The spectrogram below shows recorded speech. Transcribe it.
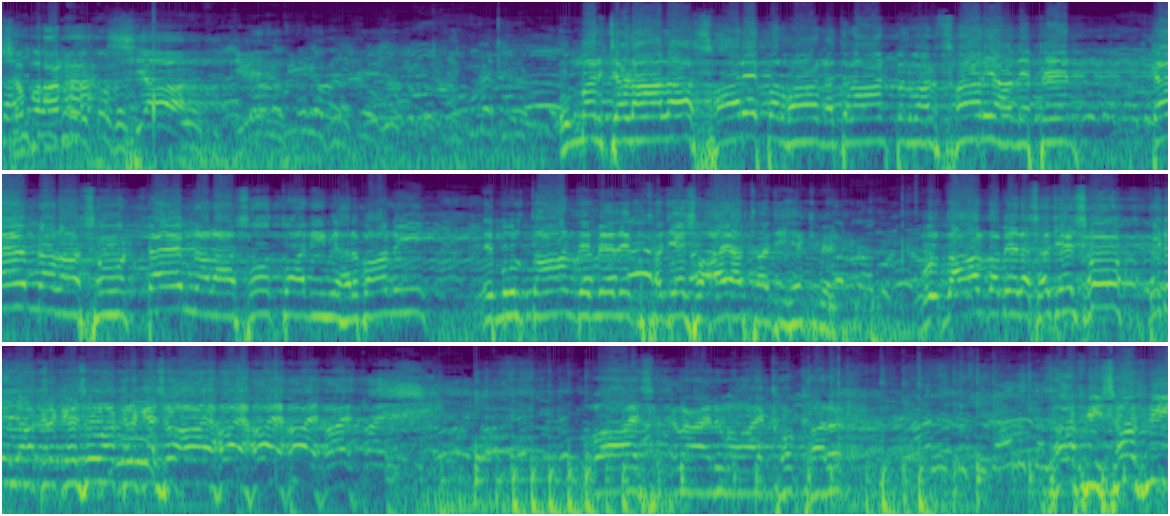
شبانہ سیال، عمر جڑالا، سارے پلوان ادران پلوان، سارے آنے پین، ٹائم نہ لاشو ٹائم نہ لاشو توالی مہربانی ملتان دے میلے کو سجیشو، آیا تھا جی ایک منٹ۔ ملتان دا میلہ سجیشو پیڑے جا کر کیسو آ کر کیسو، آئے ہائے ہائے ہائے ہائے ہائے وائے شکلائن وائے کھوکھر صافی صافی۔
